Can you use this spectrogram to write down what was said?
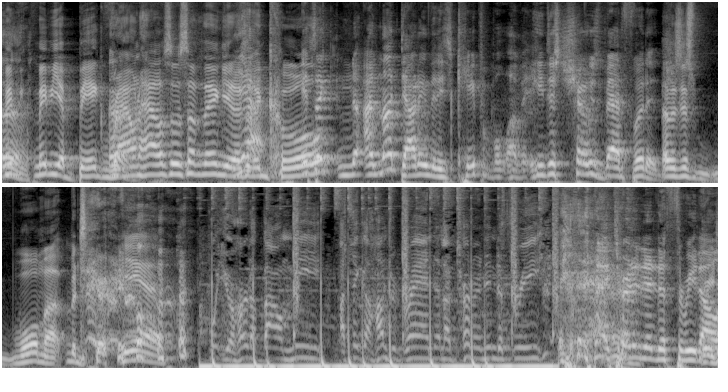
Maybe, maybe a big roundhouse or something. You know, something cool. It's like no, I'm not doubting that he's capable of it. He just chose bad footage. that was just warm up material. Yeah, I turn it into three Three dollars.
